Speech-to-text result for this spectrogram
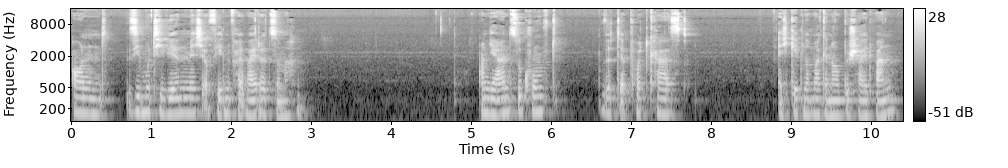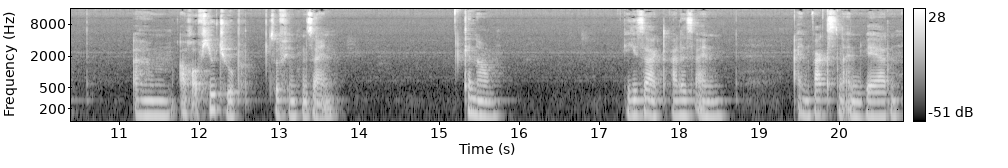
Und sie motivieren mich auf jeden Fall weiterzumachen. Und ja, in Zukunft wird der Podcast, ich gebe nochmal genau Bescheid wann, ähm, auch auf YouTube zu finden sein. Genau. Wie gesagt, alles ein, ein Wachsen, ein Werden.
